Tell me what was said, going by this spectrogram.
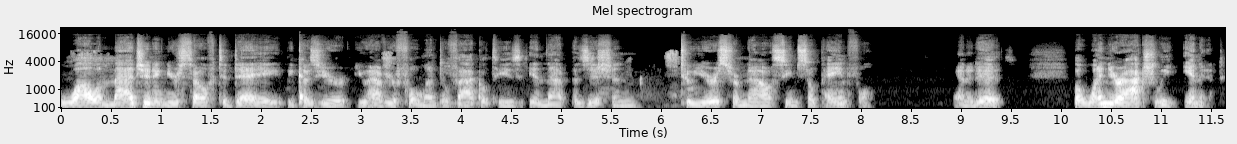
while imagining yourself today because you're you have your full mental faculties in that position 2 years from now seems so painful. And it is. But when you're actually in it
